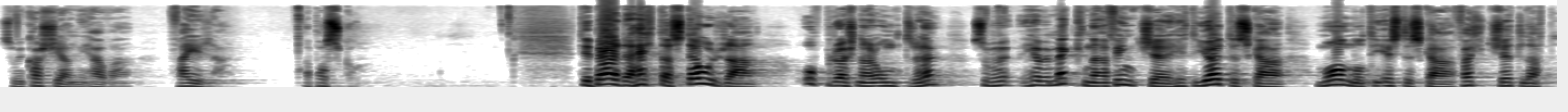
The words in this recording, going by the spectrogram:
Så vi kanskje gjerne hava feira av påskon. Det er bare hekta ståra opprørsnar undre som hever mekna finnje hitt jødiska monoteistiska fæltje til at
